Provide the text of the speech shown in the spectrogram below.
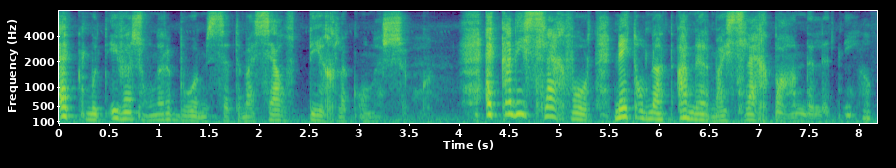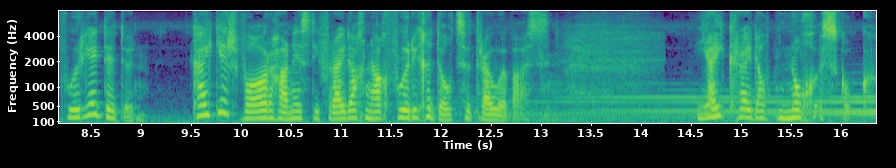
Ek moet iewers onder 'n boom sit en myself deeglik ondersoek. Ek kan nie sleg word net omdat ander my sleg behandel het nie. Al voor jy dit doen, kyk eers waar Hannes die Vrydagnag voor die geduld se troue was. Jy kry dalk nog 'n skok.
